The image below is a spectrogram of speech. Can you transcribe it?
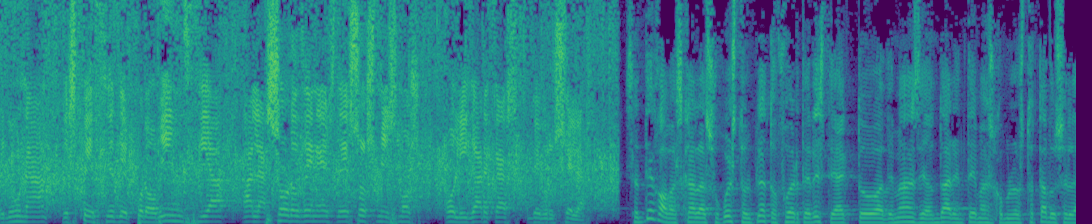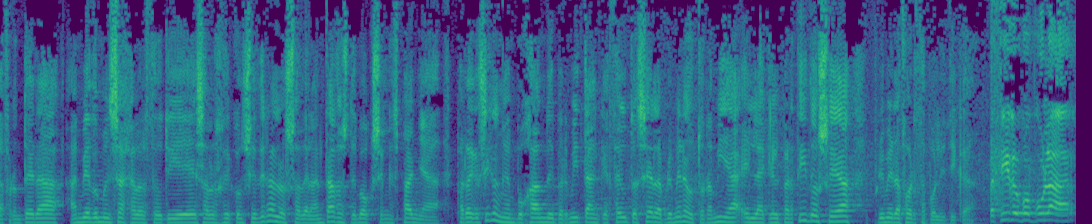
en una especie de provincia a las órdenes de esos mismos oligarcas de Bruselas. Santiago Abascal ha supuesto el plato fuerte de este acto, además de ahondar en temas como los tratados en la frontera, ha enviado un mensaje a los ceutíes, a los que consideran los adelantados de Vox en España, para que sigan empujando y permitan que Ceuta sea la primera autonomía en la que el partido sea primera fuerza política. El Partido Popular,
